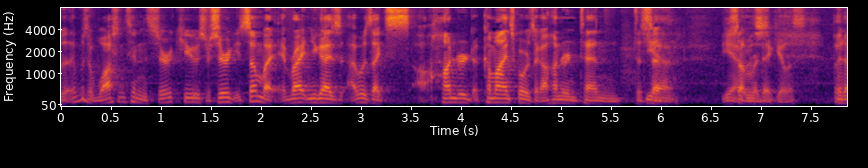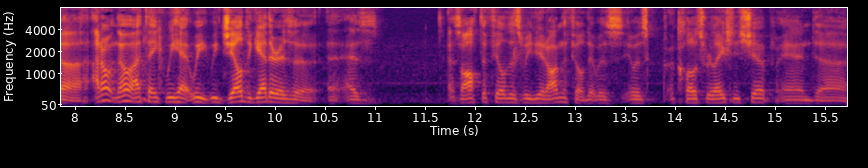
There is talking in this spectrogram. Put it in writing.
it was it Washington and Syracuse or Syracuse, somebody, right? And you guys, I was like hundred. Combined score was like 110 to seven. Yeah, it something was- ridiculous. But uh, I don't know. I think we had we, we gelled together as a as as off the field as we did on the field. It was it was a close relationship, and uh,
